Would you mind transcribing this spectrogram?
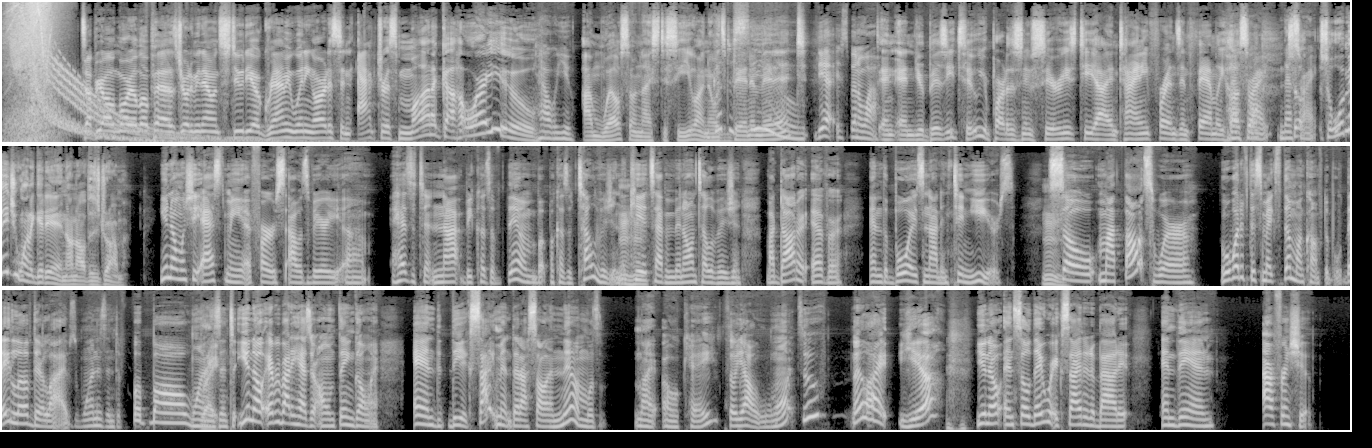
What's up, y'all? Mario Lopez joining me now in studio. Grammy winning artist and actress Monica. How are you? How are you? I'm well, so nice to see you. I know Good it's to been a see minute. you. Yeah, it's been a while. And and you're busy too. You're part of this new series, T.I. and Tiny Friends and Family Hustle. That's Hustle. right. That's so, right. So, what made you want to get in on all this drama? You know, when she asked me at first, I was very um, hesitant, not because of them, but because of television. Mm-hmm. The kids haven't been on television. My daughter ever, and the boys not in 10 years. Hmm. So my thoughts were, well, what if this makes them uncomfortable? They love their lives. One is into football, one Right. is into, you know, everybody has their own thing going. And the excitement that I saw in them was like, okay, so y'all want to? They're like, yeah, you know, and so they were excited about it. And then our friendship.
